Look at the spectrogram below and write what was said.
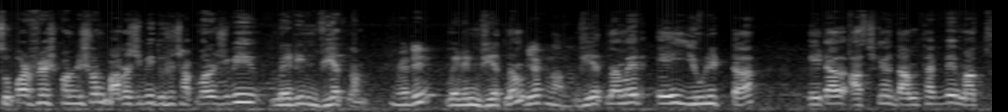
সুপার ফ্রেশ কন্ডিশন বারো জিবি দুশো ছাপ্পান্ন GB made in Vietnam made in made in Vietnam Vietnam ভিয়েতনামের এই ইউনিটটা এটা আজকের দাম থাকবে মাত্র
